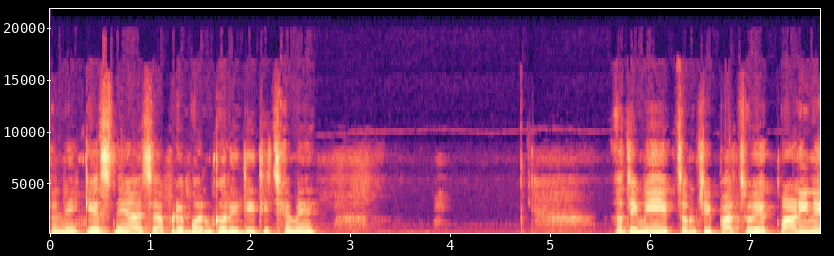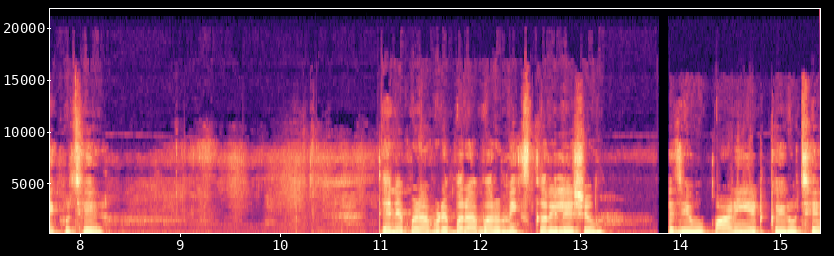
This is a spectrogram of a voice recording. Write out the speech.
અને ગેસની આંચ આપણે બંધ કરી દીધી છે મેં. હજી મેં એક ચમચી પાછું એક પાણી નાખ્યું છે. તેને પણ આપણે બરાબર મિક્સ કરી લઈશું જેવું પાણી એડ કર્યું છે.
